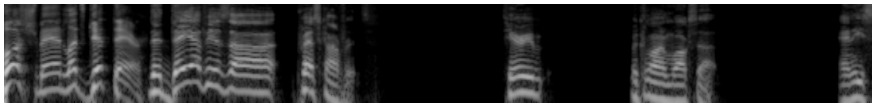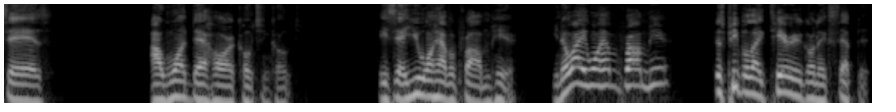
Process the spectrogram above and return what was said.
push, man. Let's get there. the day of his uh, press conference, Terry McLaurin walks up and he says, I want that hard coaching coach. He said, You won't have a problem here. You know why you won't have a problem here? Because people like Terry are going to accept it.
